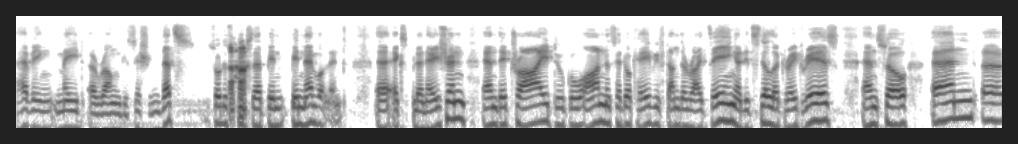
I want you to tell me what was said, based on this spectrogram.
having made a wrong decision. That's so to speak, uh-huh. the benevolent uh, explanation. And they try to go on and said, okay, we've done the right thing, and it's still a great risk. And so and uh,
